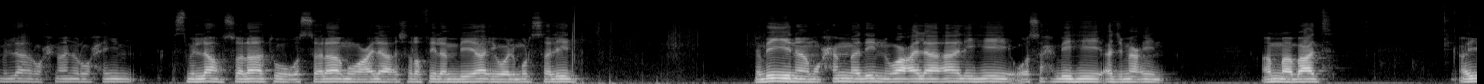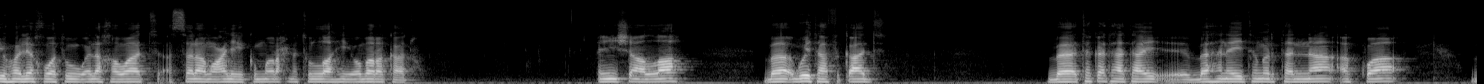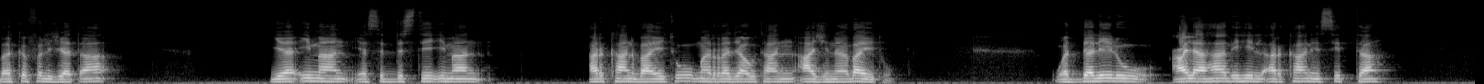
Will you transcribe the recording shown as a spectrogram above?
بسم الله الرحمن الرحيم. بسم الله والصلاة والسلام على أشرف الأنبياء والمرسلين. نبينا محمد وعلى آله وصحبه أجمعين. أما بعد أيها الإخوة والأخوات السلام عليكم ورحمة الله وبركاته. إن شاء الله بقويتها فقاد بتكتها تاي بهني تمرتنا أكوا بكفل جتا يا إيمان يا سدستي إيمان أركان بايتو مر رجوتان عجنا بايتو. والدليل على هذه الأركان الستة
